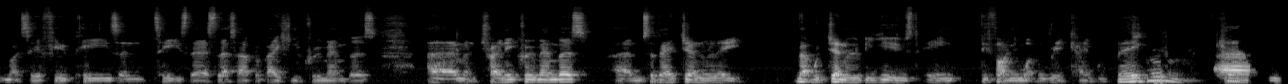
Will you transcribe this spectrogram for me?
you might see a few P's and T's there. So that's our probationary crew members um, and trainee crew members. Um, so they're generally that would generally be used in defining what the rig count would be. Mm, sure. Um,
